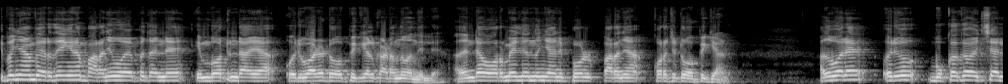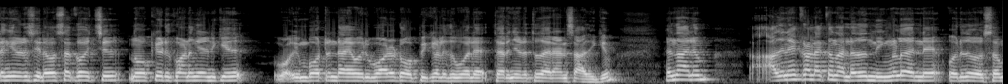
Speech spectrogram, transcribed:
ഇപ്പം ഞാൻ വെറുതെ ഇങ്ങനെ പറഞ്ഞു പോയപ്പോൾ തന്നെ ഇമ്പോർട്ടന്റ് ആയ ഒരുപാട് ടോപ്പിക്കുകൾ കടന്നു വന്നില്ലേ? അതിന്റെ ഓർമ്മയിൽ നിന്നും ഞാനിപ്പോൾ പറഞ്ഞ കുറച്ച് ടോപ്പിക്കാണ് അതുപോലെ ഒരു ബുക്കൊക്കെ വെച്ച് അല്ലെങ്കിൽ ഒരു സിലബസ് ഒക്കെ വെച്ച് നോക്കിയെടുക്കുകയാണെങ്കിൽ എനിക്ക് ഇമ്പോർട്ടന്റ് ആയ ഒരുപാട് ടോപ്പിക്കുകൾ ഇതുപോലെ തിരഞ്ഞെടുത്ത് തരാൻ സാധിക്കും. എന്നാലും അതിനേക്കാളൊക്കെ നല്ലത് നിങ്ങൾ തന്നെ ഒരു ദിവസം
